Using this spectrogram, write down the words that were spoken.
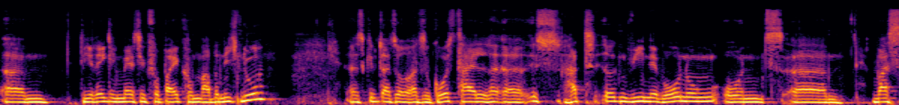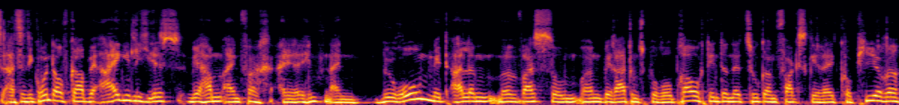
ähm, die regelmäßig vorbeikommen, aber nicht nur. Es gibt also, also Großteil äh, ist, hat irgendwie eine Wohnung und äh, was, also die Grundaufgabe eigentlich ist, wir haben einfach äh, hinten ein Büro mit allem, was so ein Beratungsbüro braucht, Internetzugang, Faxgerät, Kopierer,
